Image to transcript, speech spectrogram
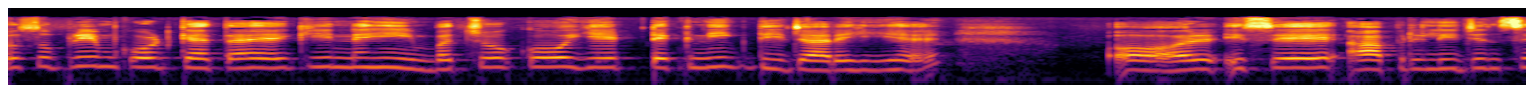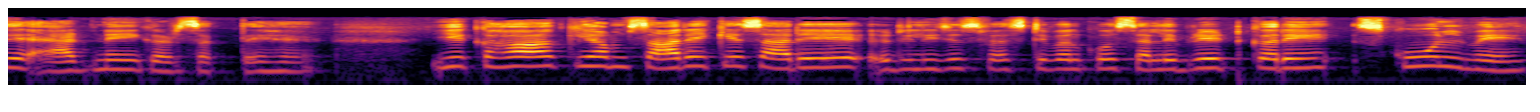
तो सुप्रीम कोर्ट कहता है कि नहीं, बच्चों को ये टेक्निक दी जा रही है और इसे आप रिलीजन से ऐड नहीं कर सकते हैं। ये कहा कि हम सारे के सारे रिलीजियस फेस्टिवल को सेलिब्रेट करें स्कूल में।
